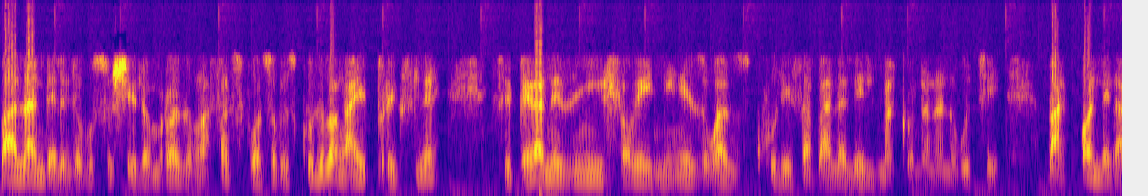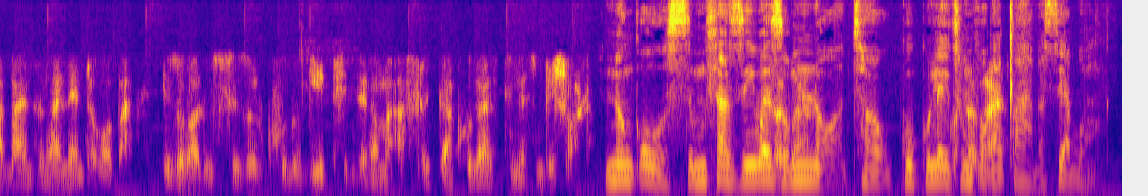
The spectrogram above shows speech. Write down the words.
balandele nje ubusushilo mrozo nga-fast four. Sobe sikhuluma ngayo i-bricks le sibheka nezinye iy'hloko ey'ningi ezokwazi ukukhulisa abalaleli maqondana nokuthi baqonde kabanzi ngalento ngoba izoba lusizo olukhulu kithi njengama-afrika kakhulukazi thina esimpisholo nonkosi mhlaziwe zomnotho. Gugulethu mfokaxaba siyabonga.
